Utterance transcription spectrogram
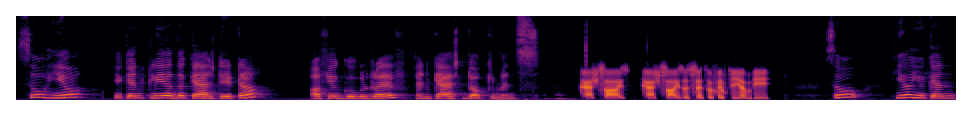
So here you can clear the cache data of your Google Drive and cache documents. Cache size. Cache size is set to 50 MB. So here you can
